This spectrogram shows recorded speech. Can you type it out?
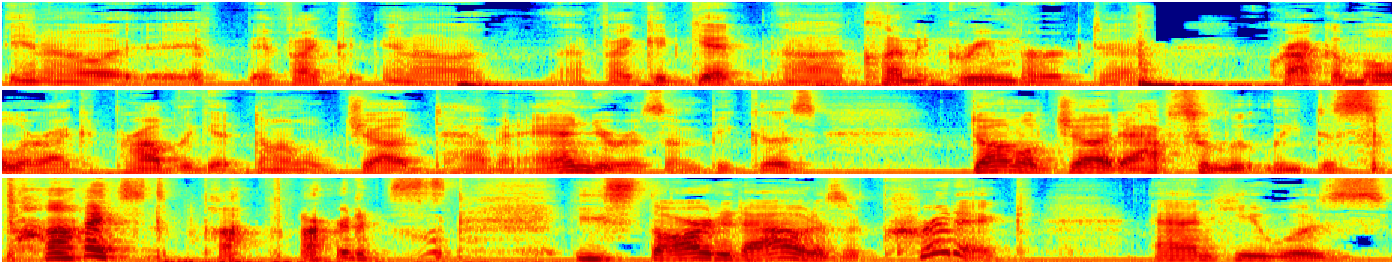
you know, if, if I could, you know, if I could get uh, Clement Greenberg to crack a molar, I could probably get Donald Judd to have an aneurysm because Donald Judd absolutely despised pop artists. He started out as a critic and he was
